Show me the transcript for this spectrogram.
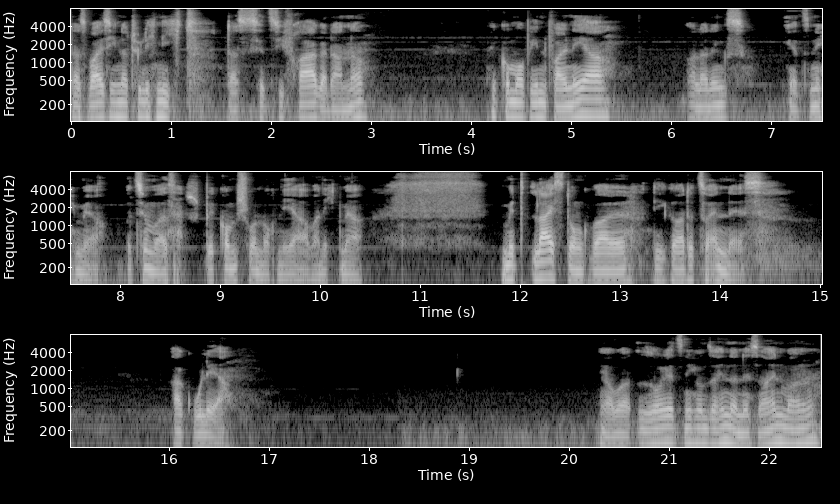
Das weiß ich natürlich nicht. Das ist jetzt die Frage dann, ne? Wir kommen auf jeden Fall näher. Allerdings jetzt nicht mehr. Beziehungsweise wir kommen schon noch näher, aber nicht mehr mit Leistung, weil die gerade zu Ende ist. Akku leer. Ja, aber soll jetzt nicht unser Hindernis sein, weil...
